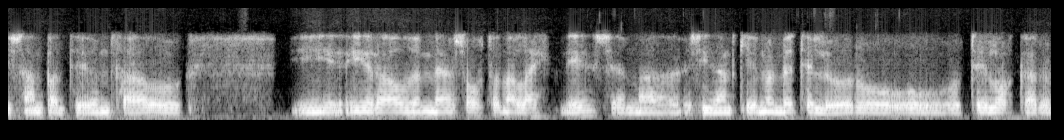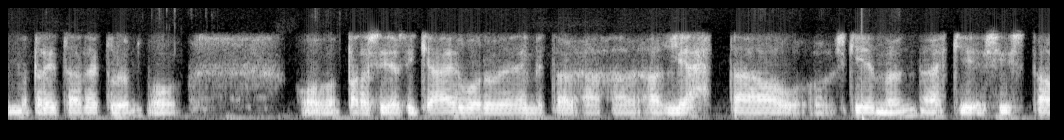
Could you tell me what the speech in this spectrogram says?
í sambandi um það og í, í ráðum með sótanalækni sem síðan kemur með tilur og, og til okkar um að breyta reglum og, og bara síðast í gæð voru við einmitt að, að, að létta á skimun, ekki síst á,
